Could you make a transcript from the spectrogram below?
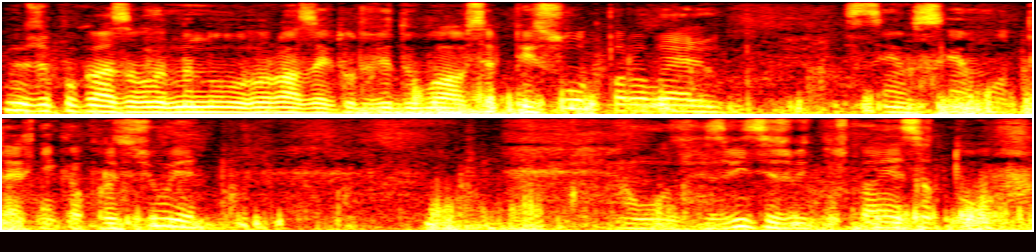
Ми вже показували минулого разу, як тут відбувався пісок паралельно з цим всім. Техніка працює. От. Звідси ж відпускається торф.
